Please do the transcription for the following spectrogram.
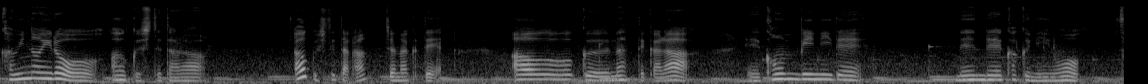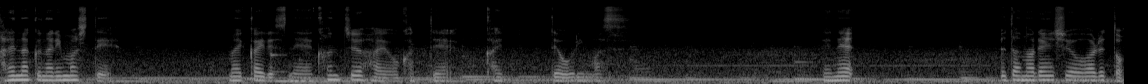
髪の色を青くしてたら青くしてたら？じゃなくて青くなってから、えーコンビニで年齢確認をされなくなりまして毎回ですね缶チューハイを買って帰っております。でね歌の練習終わると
